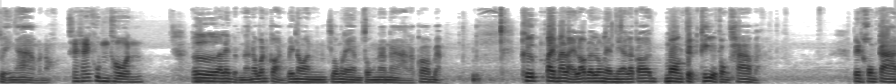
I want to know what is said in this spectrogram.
สวยงามอะเนาะคล้ายๆคุมโทน เออ อะไรแบบนั้นนะวันก่อนไปนอนโรงแรมตรงนานา แล้วก็แบบ คือไปมาหลายรอบแล้วโรงแรมเนี้ยแล้วก็มองตึกที่อยู่ตรงข้ามอะเป็นโครงการ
